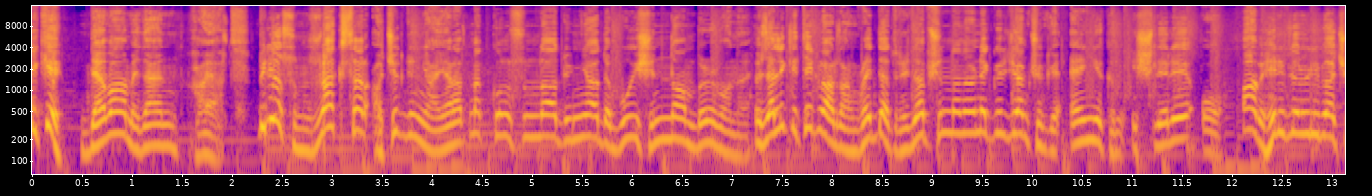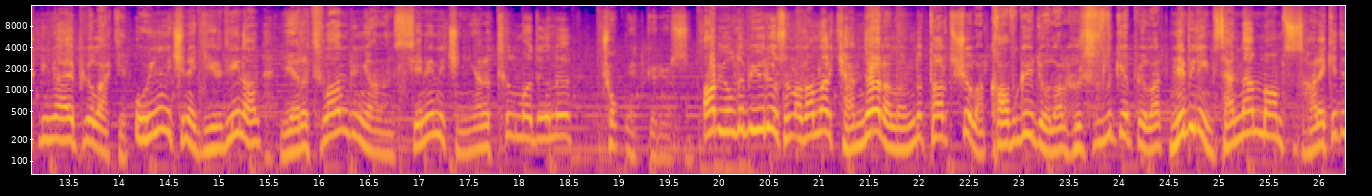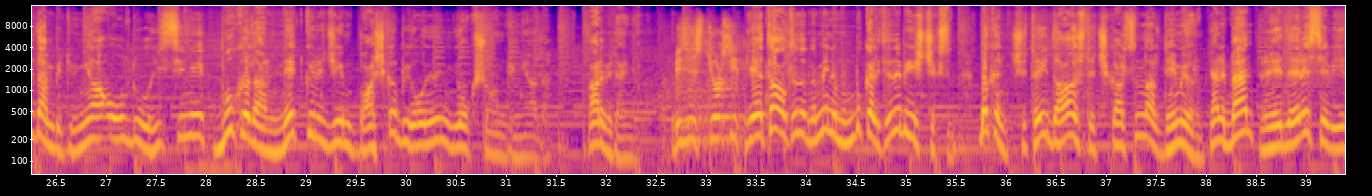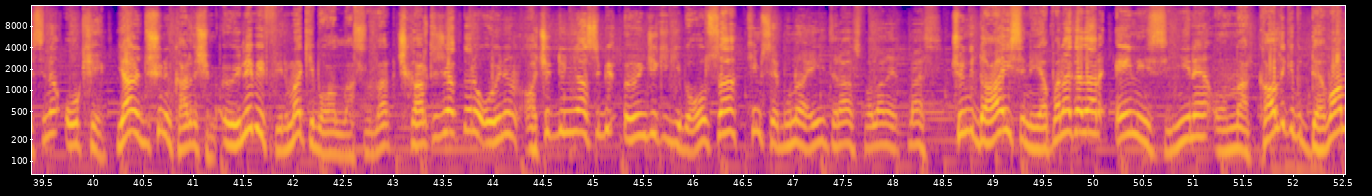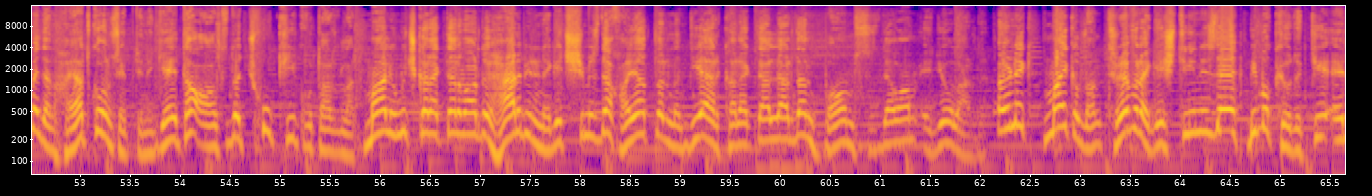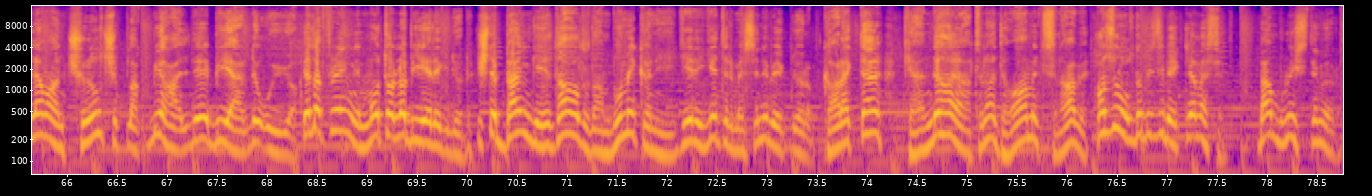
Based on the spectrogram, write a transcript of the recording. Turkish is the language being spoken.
2. Devam eden hayat. Biliyorsunuz Rockstar açık dünya yaratmak konusunda dünyada bu işin number one'ı. Özellikle tekrardan Red Dead Redemption'dan örnek vereceğim çünkü en yakın işleri o. Abi herifler öyle bir açık dünya yapıyorlar ki oyunun içine girdiğin an yaratılan dünyanın senin için yaratılmadığını çok net görüyorsun. Abi yolda bir yürüyorsun adamlar kendi aralarında tartışıyorlar, kavga ediyorlar, hırsızlık yapıyorlar. Ne bileyim senden bağımsız hareket eden bir dünya olduğu hissini bu kadar net göreceğim başka bir oyun yok şu an dünyada. Harbiden yok. Biz istiyoruz ki GTA 6'da da minimum bu kalitede bir iş çıksın. Bakın çıtayı daha üste çıkarsınlar demiyorum. Yani ben RDR seviyesine okeyim. Yani düşünün kardeşim öyle bir firma ki bu Allahsızlar. Çıkartacakları oyunun açık dünyası bir önceki gibi olsa kimse buna itiraz falan etmez. Çünkü daha iyisini yapana kadar en iyisi yine onlar. Kaldı ki bu devam eden hayat konseptini GTA 6'da çok iyi kotardılar. Malum 3 karakter vardı. Her birine geçişimizde hayatlarını diğer karakterlerden bağımsız devam ediyorlardı. Örnek Michael'dan Trevor'a geçtiğinizde bir bakıyorduk ki eleman çırılçıplak bir halde bir yerde uyuyor. Ya da Franklin motorla bir yere gidiyordu. İşte ben GTA 6'dan bu mekaniği geri getirmesini bekliyorum. Karakter kendi hayatına devam etsin abi. Hazır ol da bizi beklemesin. Ben bunu istemiyorum.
